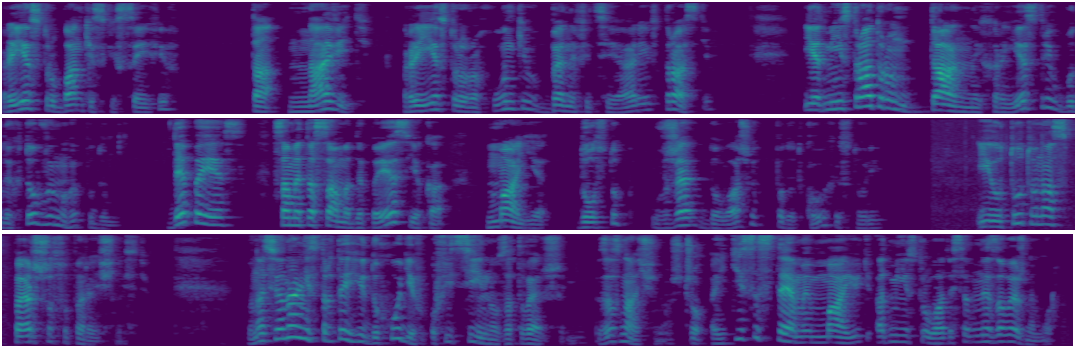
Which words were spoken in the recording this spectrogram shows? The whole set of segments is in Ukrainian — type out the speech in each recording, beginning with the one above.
реєстру банківських сейфів та навіть реєстру рахунків бенефіціарів трастів. І адміністратором даних реєстрів буде хто б ви могли подумати? ДПС. Саме та сама ДПС, яка має доступ вже до ваших податкових історій. І отут у нас перша суперечність. В Національній стратегії доходів офіційно затвердженій зазначено, що IT-системи мають адмініструватися незалежним органом.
